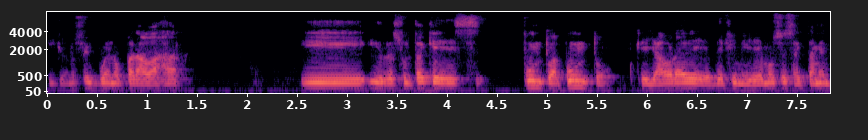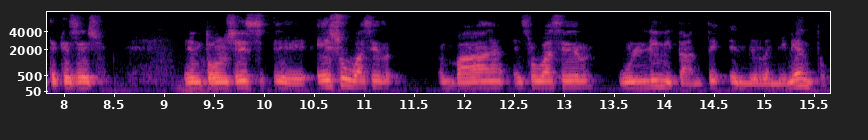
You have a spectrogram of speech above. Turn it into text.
y yo no soy bueno para bajar. Y, y resulta que es punto a punto que ya ahora definiremos exactamente qué es eso. Entonces, eh, eso, va a ser, va, eso va a ser un limitante en mi rendimiento,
